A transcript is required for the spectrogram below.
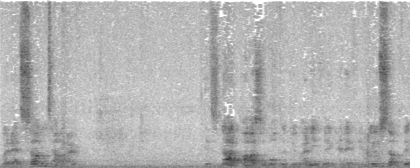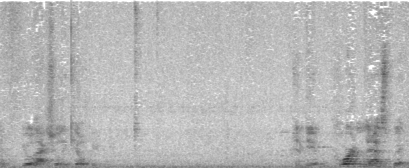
But at some time, it's not possible to do anything, and if you do something, you'll actually kill people. And the important aspect,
